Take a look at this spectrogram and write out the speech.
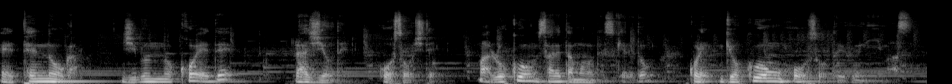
え天皇が自分の声でラジオで放送してまあ録音されたものですけれどこれ玉音放送というふうに言います。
